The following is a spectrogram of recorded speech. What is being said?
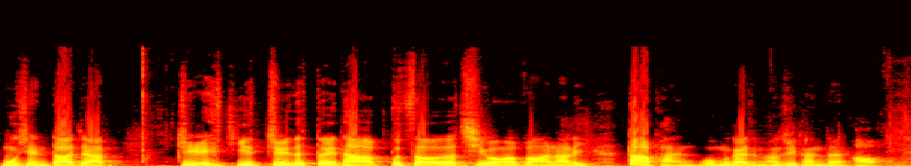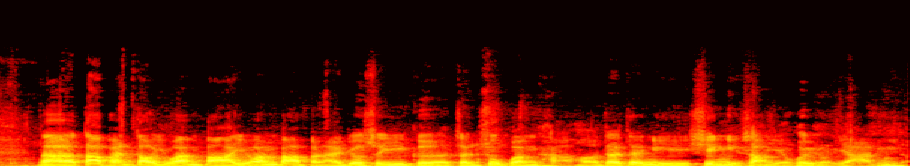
目前大家。觉也觉得对它不知道要期望要放在哪里，大盘我们该怎么样去看待？好，那大盘到一万八，一万八本来就是一个整数关卡哈，在这里心理上也会有压力的。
